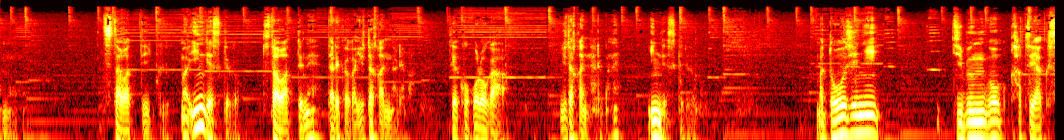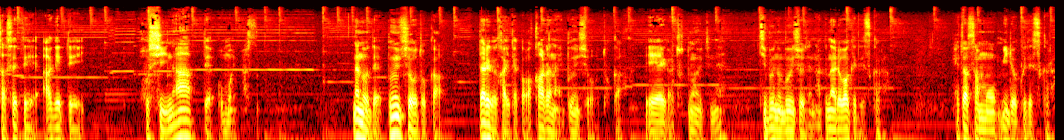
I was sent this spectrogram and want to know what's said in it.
あの伝わっていく。まあいいんですけど。伝わってね誰かが豊かになればで心が豊かになればねいいんですけれども、まあ、同時に自分を活躍させてあげてほしいなって思います。なので文章とか誰が書いたかわからない文章とか AI が整えてね自分の文章じゃなくなるわけですから下手さも魅力ですから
